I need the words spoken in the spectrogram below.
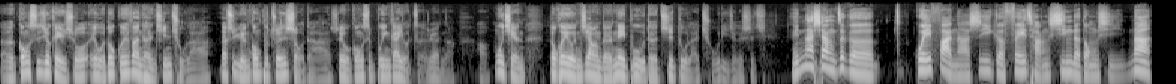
呃，公司就可以说，诶，我都规范的很清楚啦，那是员工不遵守的啊，所以我公司不应该有责任呢。好，目前都会用这样的内部的制度来处理这个事情。诶，那像这个规范呢，是一个非常新的东西，那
